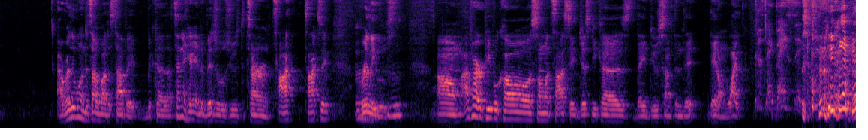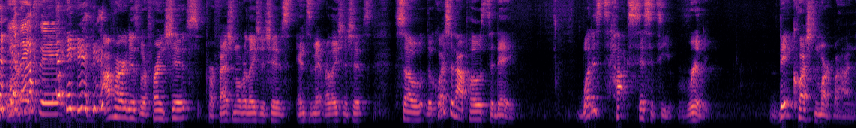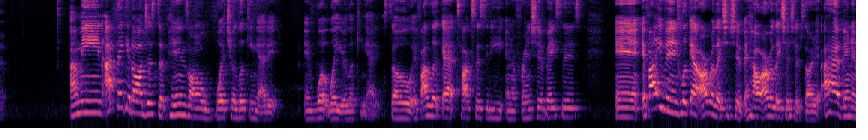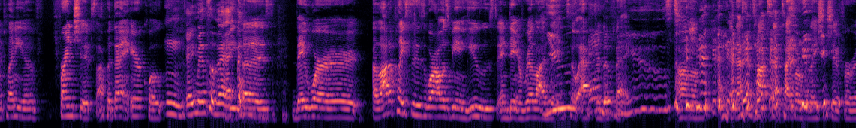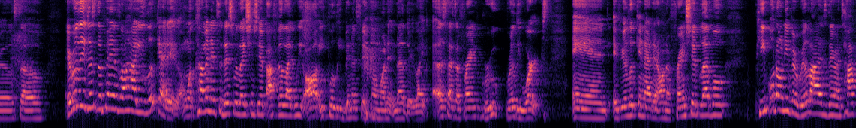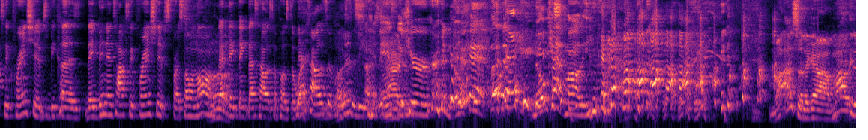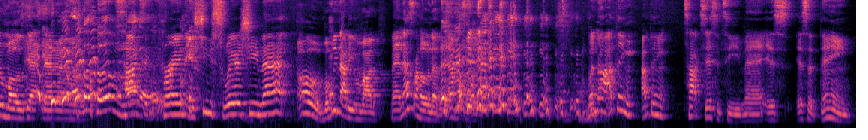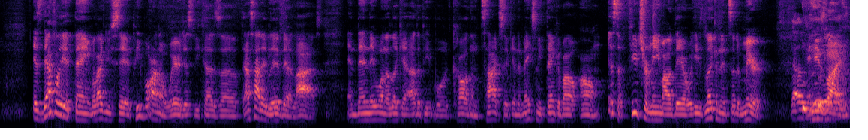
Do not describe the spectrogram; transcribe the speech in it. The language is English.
I really wanted to talk about this topic because I tend to hear individuals use the term to- toxic really loosely. Um, I've heard people call someone toxic just because they do something that they don't like. Cause they basic. Yeah, basic. I've heard this with friendships, professional relationships, intimate relationships. So the question I pose today, what is toxicity really? Big question mark behind it. I mean, I think it all just depends on what you're looking at it and what way you're looking at it. So if I look at toxicity in a friendship basis, and if I even look at our relationship and how our relationship started, I have been in plenty of friendships. I put that in air quotes Mm, amen to that. because they were a lot of places where I was being used and didn't realize it until after the fact. Um, and that's a toxic type of relationship for real. So it really just depends on how you look at it. When coming into this relationship, I feel like we all equally benefit from one another. Like us as a friend group really works. And if you're looking at it on a friendship level, people don't even realize they're in toxic friendships because they've been in toxic friendships for so long that Ah. they think that's how it's supposed to work. That's how it's supposed to be. Insecure, no cap, Okay. no cap, Molly. I should have got Molly the most goddamn oh my toxic friend, and she swears she not. Oh, but we not even about it. man. That's a whole nother episode. but no, I think I think toxicity, man, is it's a thing. It's definitely a thing, but like you said, people aren't aware just because of that's how they live their lives. And then they want to look at other people and call them toxic. And it makes me think about um it's a future meme out there where he's looking into the mirror. And he's yeah. like,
